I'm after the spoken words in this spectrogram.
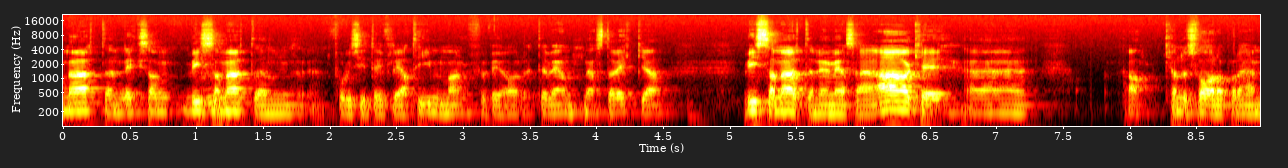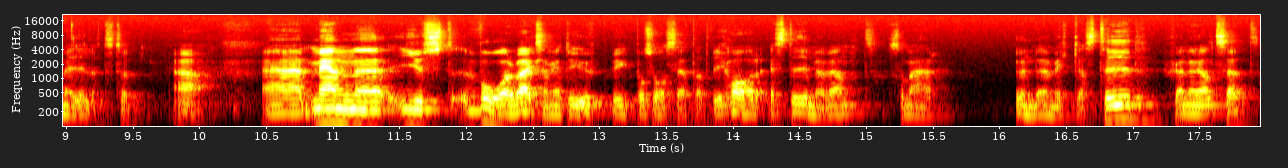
möten liksom. Vissa möten får vi sitta i flera timmar för vi har ett event nästa vecka. Vissa möten är mer så här, ah okej, eh, ja, kan du svara på det här mejlet typ. Ja. Eh, Men eh, just vår verksamhet är ju uppbyggd på så sätt att vi har Esteem-event som är under en veckas tid generellt sett.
